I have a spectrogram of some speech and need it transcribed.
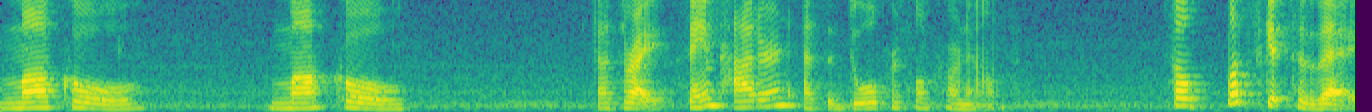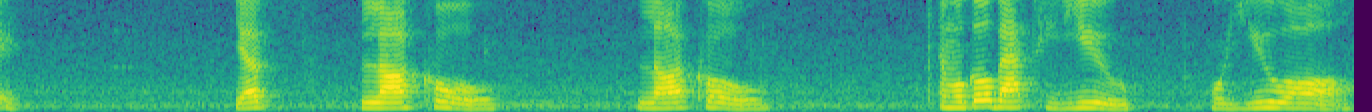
Makou, makou. That's right, same pattern as the dual personal pronouns. So let's skip to they. Yep, lakou, lakou. And we'll go back to you or you all.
